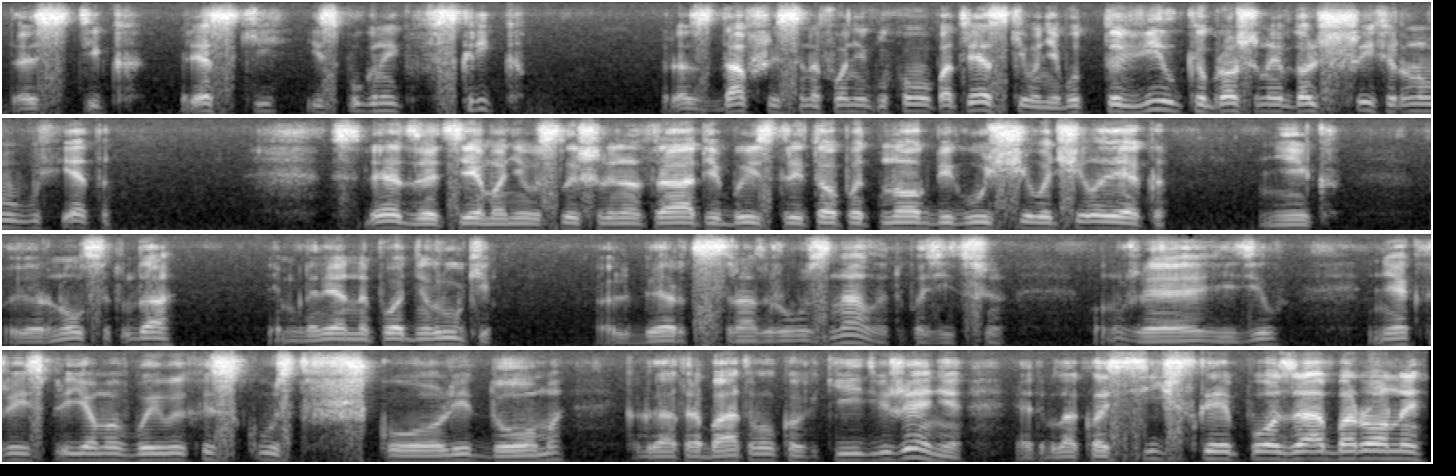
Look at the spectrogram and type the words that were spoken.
достиг резкий испуганный вскрик, раздавшийся на фоне глухого потрескивания, будто вилка, брошенная вдоль шиферного буфета. Вслед за тем они услышали на трапе быстрый топот ног бегущего человека. Ник повернулся туда и мгновенно поднял руки. Альберт сразу же узнал эту позицию. Он уже видел некоторые из приемов боевых искусств в школе, дома, когда отрабатывал кое-какие движения. Это была классическая поза обороны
